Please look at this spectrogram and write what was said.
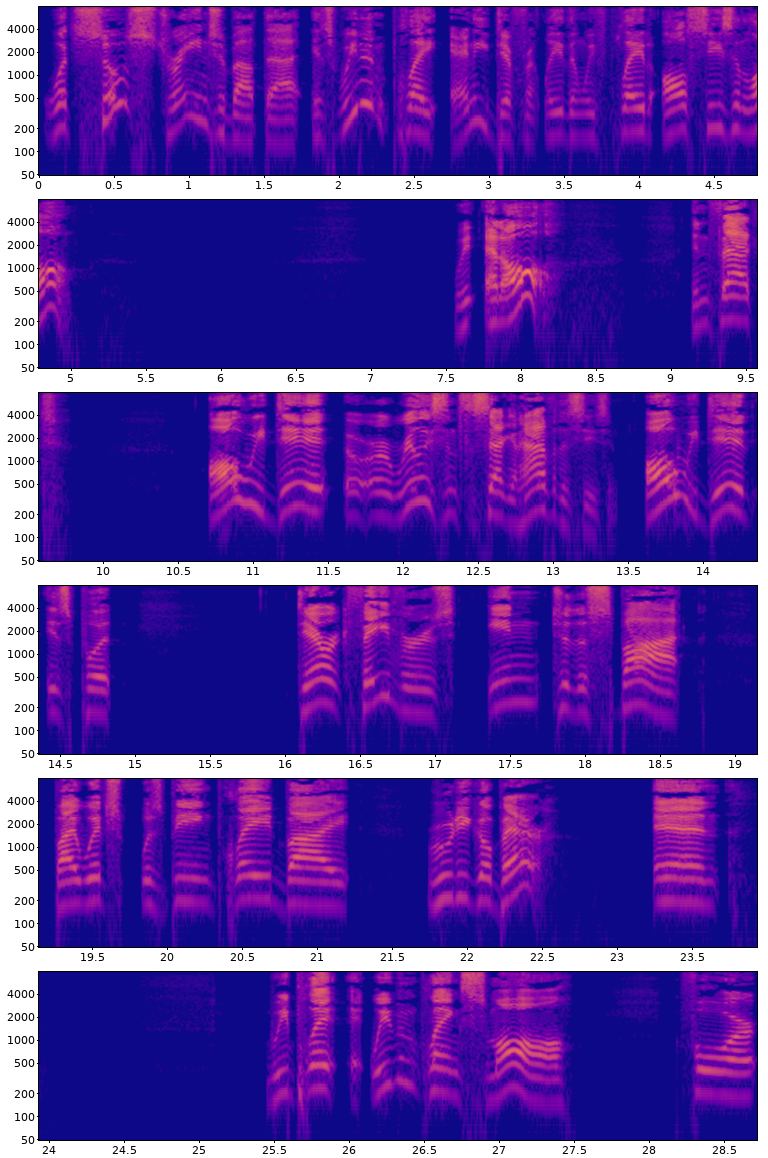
What's so strange about that is we didn't play any differently than we've played all season long. We, at all. In fact, all we did, or really since the second half of the season, all we did is put Derrick Favors into the spot by which was being played by Rudy Gobert. And we play we've been playing small for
